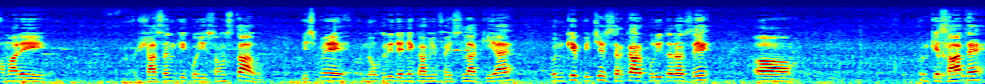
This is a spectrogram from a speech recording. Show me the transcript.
हमारे शासन की कोई संस्था हो इसमें नौकरी देने का भी फैसला किया है। उनके पीछे सरकार पूरी तरह से अ, उनके साथ है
